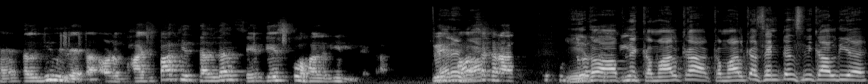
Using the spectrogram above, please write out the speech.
हैं दल भी मिलेगा और भाजपा के दलदल से देश को हल भी मिलेगा। तो बहुत सकारात्मक ये तो आपने कमाल का कमाल का सेंटेंस निकाल दिया है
